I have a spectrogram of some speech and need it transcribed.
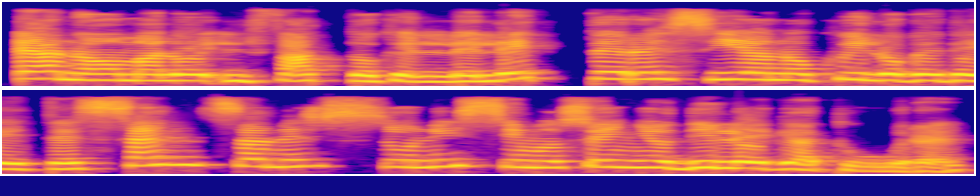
È anomalo il fatto che le lettere siano qui, lo vedete, senza nessunissimo segno di legature.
